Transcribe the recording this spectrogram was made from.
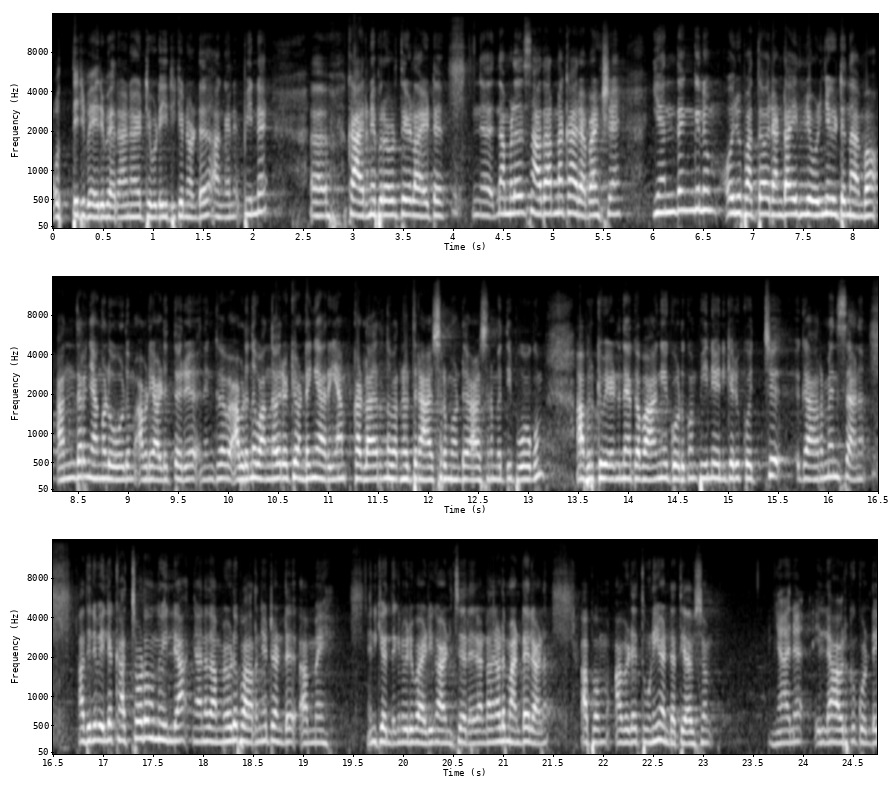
ഒത്തിരി പേര് വരാനായിട്ട് ഇവിടെ ഇരിക്കുന്നുണ്ട്. അങ്ങനെ പിന്നെ ആ, കാരുണ്യപ്രവർത്തികളായിട്ട് നമ്മൾ സാധാരണക്കാരാണ് പക്ഷേ എന്തെങ്കിലും ഒരു പത്തോ രണ്ടായിരം രൂപ ഒഴിഞ്ഞ് കിട്ടുന്നപ്പോൾ അന്തരം ഞങ്ങൾ ഓടും. അവിടെ അടുത്തൊരു നിങ്ങൾക്ക് അവിടെ നിന്ന് വന്നവരൊക്കെ ഉണ്ടെങ്കിൽ അറിയാം. കള്ളാർ എന്ന് പറഞ്ഞൊരു ആശ്രമമുണ്ട്. ആശ്രമത്തിൽ പോകും. അവർക്ക് വേണ്ടുന്നതൊക്കെ വാങ്ങി കൊടുക്കും. പിന്നെ എനിക്കൊരു കൊച്ച് ഗാർമെന്റ്സ് ആണ്. അതിൽ വലിയ കച്ചവടമൊന്നുമില്ല ഞാനത് അമ്മയോട് പറഞ്ഞിട്ടുണ്ട്. അമ്മേ എനിക്ക് എന്തെങ്കിലും ഒരു വഴി കാണിച്ചു തരാം. രണ്ടാം നാട് മണ്ടയിലാണ് അപ്പം അവിടെ തുണിയുണ്ട് അത്യാവശ്യം ഞാൻ എല്ലാവർക്കും കൊണ്ട്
